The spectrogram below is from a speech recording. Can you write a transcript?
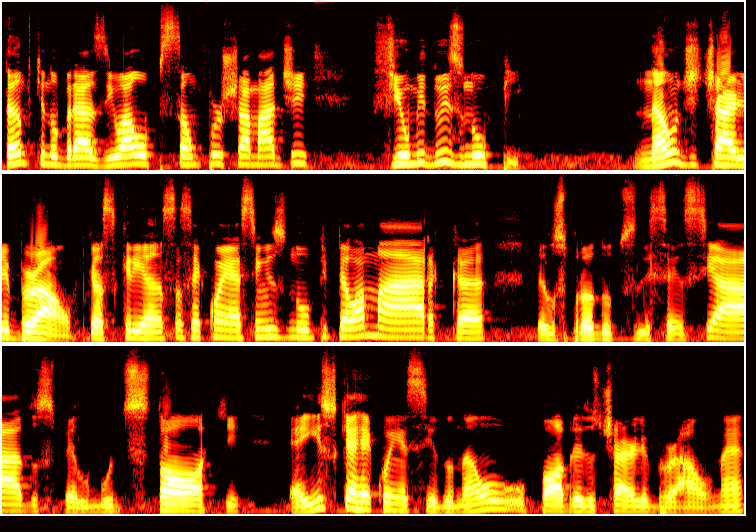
tanto que no Brasil a opção por chamar de filme do Snoopy não de Charlie Brown, porque as crianças reconhecem o Snoopy pela marca, pelos produtos licenciados, pelo Woodstock. É isso que é reconhecido, não o pobre do Charlie Brown, né?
